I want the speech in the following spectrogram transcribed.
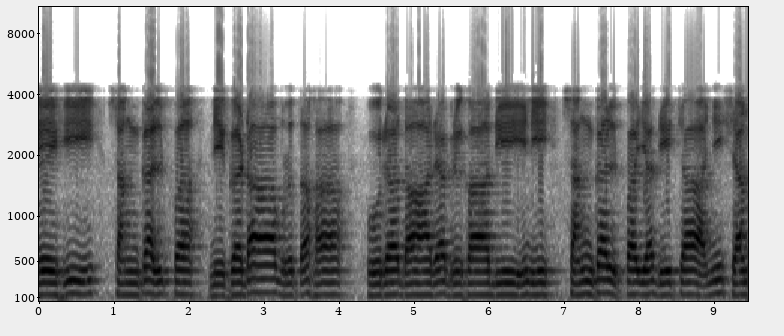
देही सङ्कल्पनिगडावृतः। पुरदारगृहादीनि सङ्कल्पयदि चानिशं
